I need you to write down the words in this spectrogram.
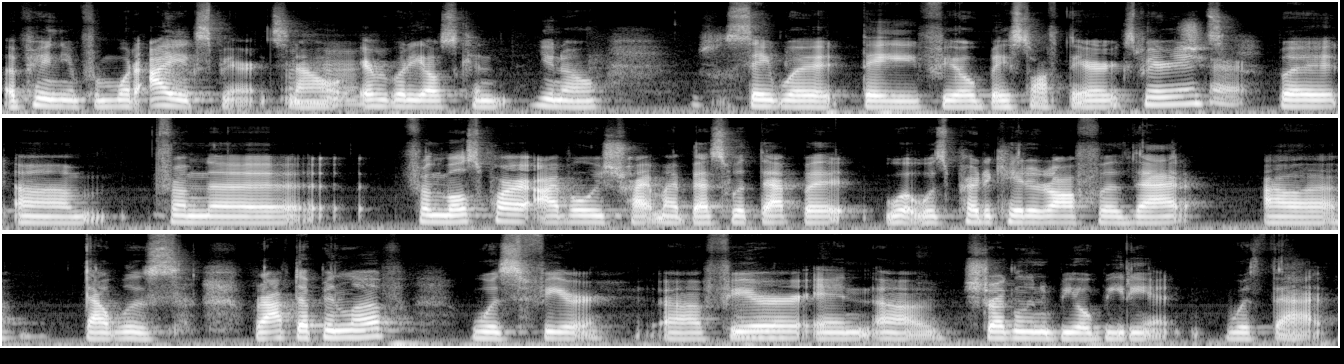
opinion, from what I experienced, mm-hmm. now everybody else can, you know, say what they feel based off their experience. Sure. But um, from the from the most part, I've always tried my best with that. But what was predicated off of that, uh, that was wrapped up in love, was fear, uh, fear, mm-hmm. and uh, struggling to be obedient with that.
